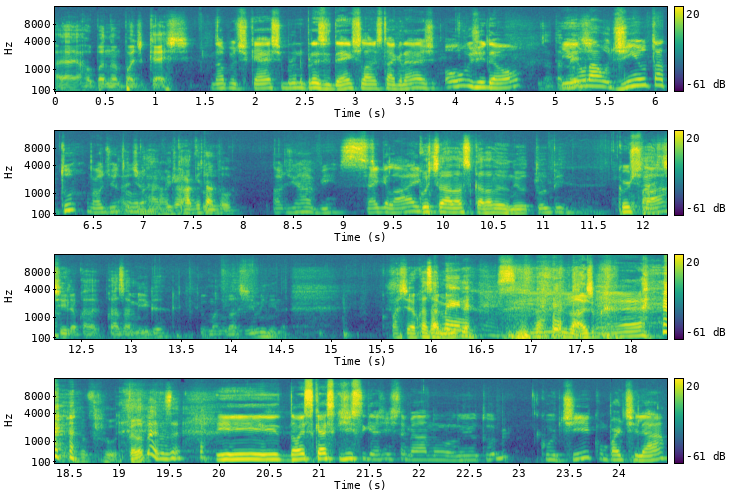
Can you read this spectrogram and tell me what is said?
é, arroba Nam Podcast. Dá podcast, Bruno Presidente lá no Instagram, ou o Gideon. Exatamente. E o Naldinho Tatu. Naldinho Tatu. Naldinho Ravi. Naldinho Ravitatu. Naldinho Ravi. Segue lá e Curte lá nosso canal no YouTube. curte lá. Compartilha com, a- com as amigas. Que o mano gosta de menina. Compartilha com as Também, amigas. Lógico. É. Pelo menos, né? E não esquece de seguir a gente também lá no, no YouTube. Curtir, compartilhar.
